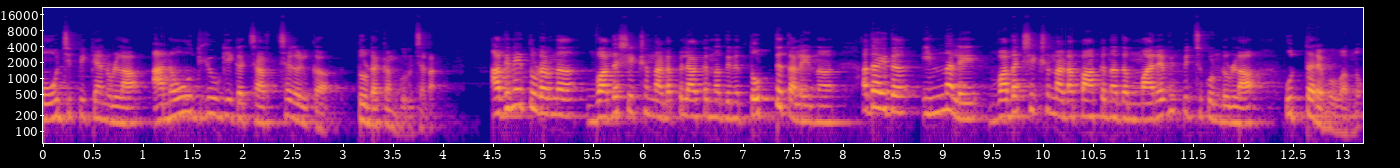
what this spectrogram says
മോചിപ്പിക്കാനുള്ള അനൗദ്യോഗിക ചർച്ചകൾക്ക് തുടക്കം കുറിച്ചത്. അതിനെ തുടർന്ന് വധശിക്ഷ നടപ്പിലാക്കുന്നതിന് തൊട്ട് തലേന്ന് അതായത് ഇന്നലെ വധശിക്ഷ നടപ്പാക്കുന്നത് മരവിപ്പിച്ചുകൊണ്ടുള്ള ഉത്തരവ് വന്നു.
